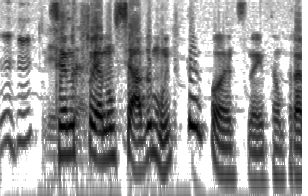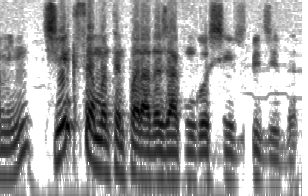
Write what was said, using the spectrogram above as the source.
Uhum. Sendo que foi anunciado muito tempo antes, né? Então, pra mim, tinha que ser uma temporada já com gostinho de despedida.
